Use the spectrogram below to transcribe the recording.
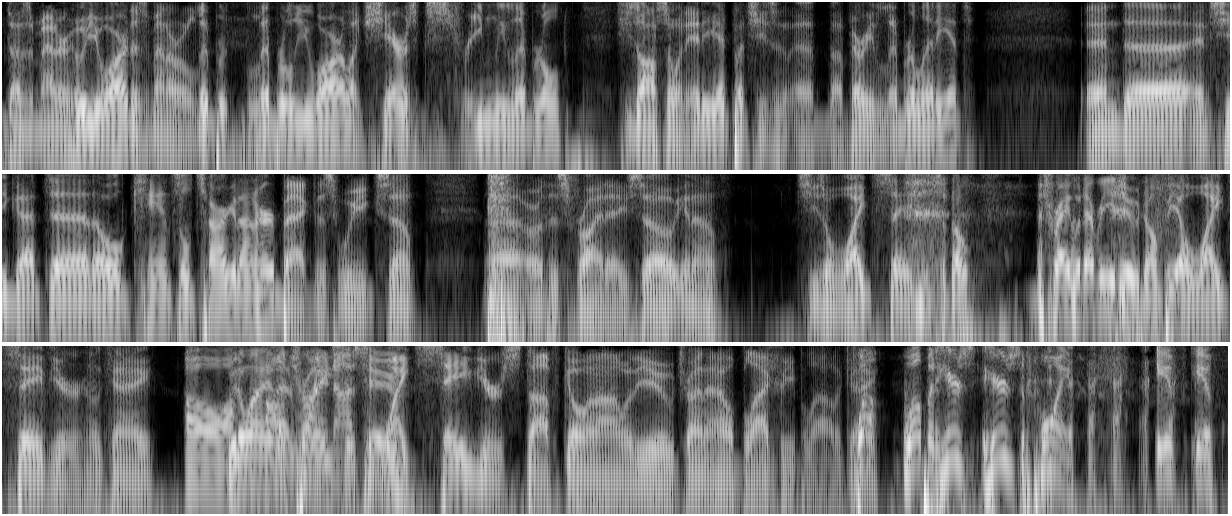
Doesn't matter who you are. Doesn't matter how liber- liberal you are. Like Cher is extremely liberal. She's also an idiot, but she's a, a, a very liberal idiot. And uh, and she got uh, the old canceled target on her back this week, so uh, or this Friday. So you know, she's a white savior. So don't Trey. Whatever you do, don't be a white savior. Okay. Oh, we don't want any I'll of that racist white savior stuff going on with you, trying to help black people out. Okay. Well, well, but here's here's the point. if if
